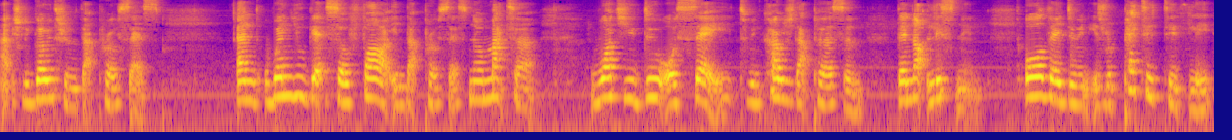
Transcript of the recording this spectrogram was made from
actually going through that process. And when you get so far in that process, no matter what you do or say to encourage that person, they're not listening. All they're doing is repetitively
